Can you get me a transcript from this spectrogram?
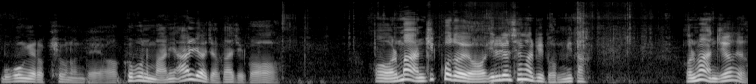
무공예로 키우는데요. 그분은 많이 알려져 가지고 어, 얼마 안 짓고도요. 1년 생활비 법니다. 얼마 안 지어요.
